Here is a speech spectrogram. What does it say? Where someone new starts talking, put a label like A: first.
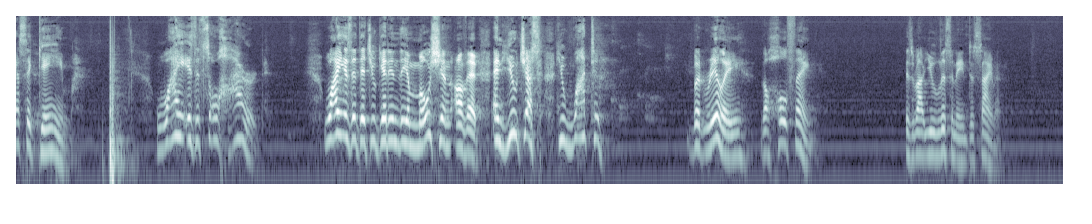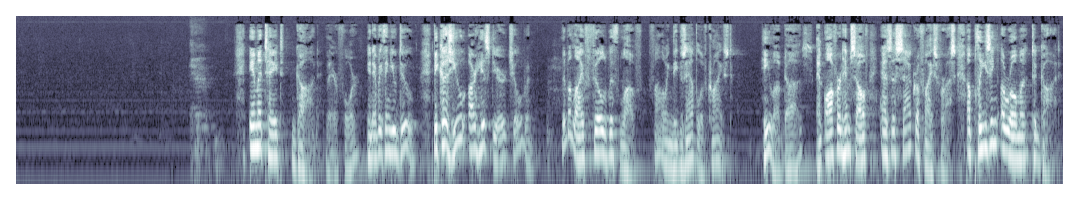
A: classic game. Why is it so hard? Why is it that you get in the emotion of it and you just, you want to? But really, the whole thing is about you listening to Simon.
B: Imitate God, therefore, in everything you do, because you are his dear children. Live a life filled with love, following the example of Christ. He loved us and offered himself as a sacrifice for us, a pleasing aroma to God.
